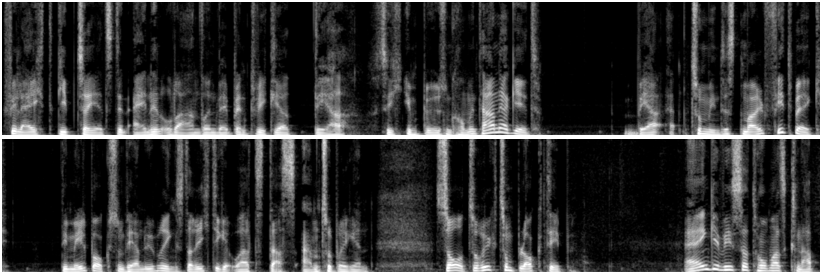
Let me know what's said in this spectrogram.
Vielleicht gibt es ja jetzt den einen oder anderen Webentwickler, der sich im bösen Kommentaren ergeht. Wäre zumindest mal Feedback. Die Mailboxen wären übrigens der richtige Ort, das anzubringen. So, zurück zum Blogtipp. Ein gewisser Thomas Knapp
